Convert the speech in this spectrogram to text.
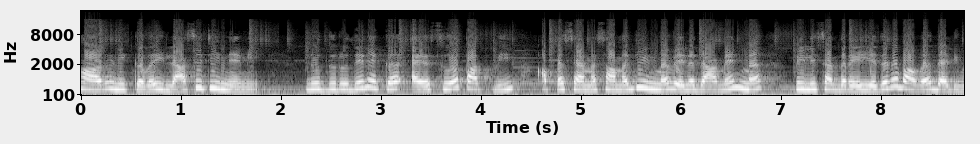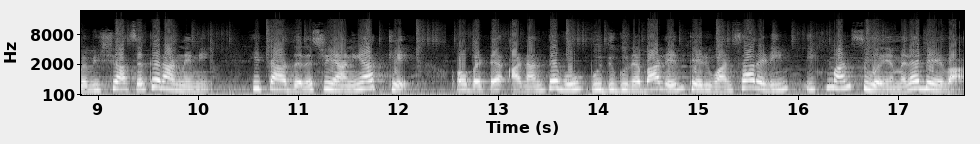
කාරුණිකව ඉල්ලා සිටින්නෙමි. නුදුරු දෙනක ඇය සුවපත් වී අප සැම සමගින්ම වෙනදාමෙන්ම පිළිසඳරේ යෙදෙන බව දැඩිව විශ්වාස කරන්නෙමි. හිතාදර ශ්‍රියානියක්කේ. ඔබට අනන්ත වූ බුදුගුණ බලෙන් තෙරුවන් සරණින් ඉක්මන් සුවයම ලැබේවා.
